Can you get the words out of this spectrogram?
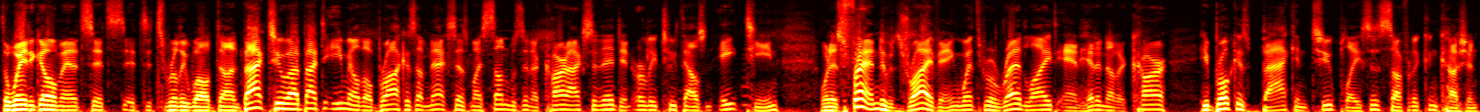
the way to go, man. It's it's it's it's really well done. Back to uh, back to email though. Brock is up next. Says my son was in a car accident in early 2018 when his friend who was driving went through a red light and hit another car. He broke his back in two places, suffered a concussion.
